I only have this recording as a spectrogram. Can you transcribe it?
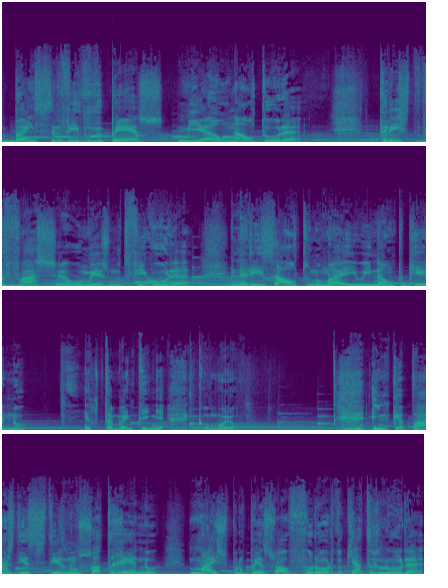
bem servido de pés, mião na altura, triste de faixa, o mesmo de figura, nariz alto no meio e não pequeno. Ele também tinha, como eu. Incapaz de assistir num só terreno, mais propenso ao furor do que à ternura,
